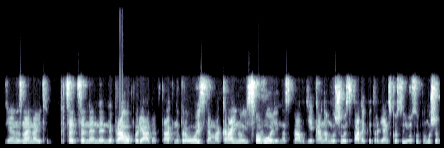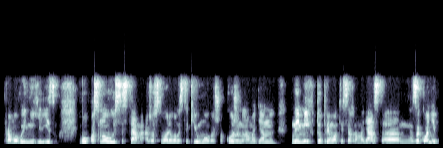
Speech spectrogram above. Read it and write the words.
Я не знаю навіть це, це не, не, не правопорядок, так, не правової системи, а каральної сваволі, насправді, яка нам лишилась спадок від Радянського Союзу, тому що правовий нігілізм був основою системи, адже створювалися такі умови, що кожен громадянин не міг дотримуватися громадянства е, законів,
